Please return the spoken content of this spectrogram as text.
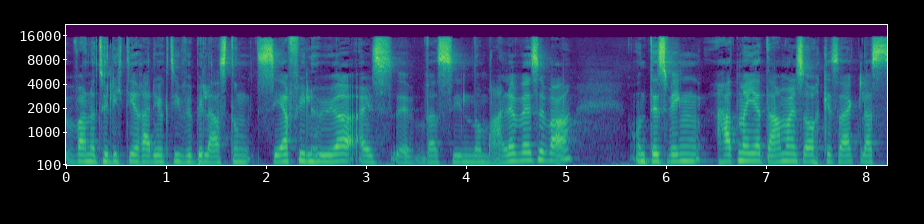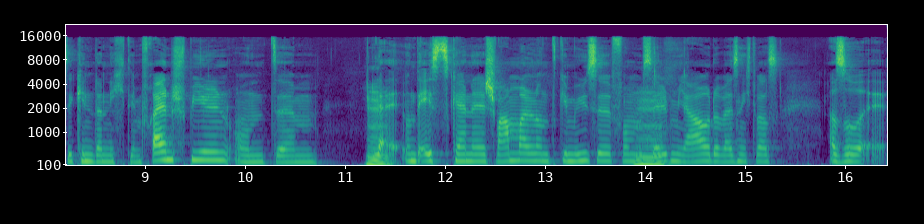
war natürlich die radioaktive Belastung sehr viel höher, als äh, was sie normalerweise war. Und deswegen hat man ja damals auch gesagt, lasst die Kinder nicht im Freien spielen und, ähm, le- und esst keine Schwammerl und Gemüse vom selben Jahr oder weiß nicht was. Also äh,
